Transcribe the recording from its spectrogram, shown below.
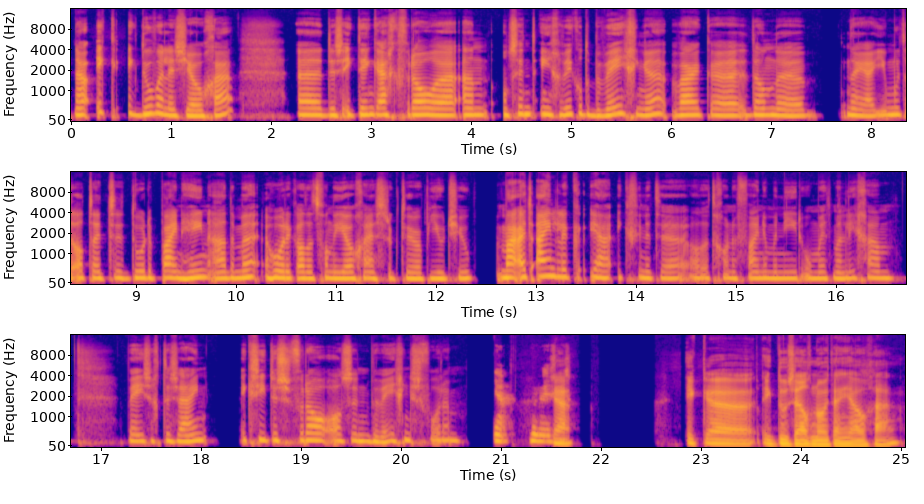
Nou, ik, ik doe wel eens yoga. Uh, dus ik denk eigenlijk vooral uh, aan ontzettend ingewikkelde bewegingen. Waar ik uh, dan nou ja, je moet altijd door de pijn heen ademen, hoor ik altijd van de yoga-instructeur op YouTube. Maar uiteindelijk, ja, ik vind het uh, altijd gewoon een fijne manier om met mijn lichaam bezig te zijn. Ik zie het dus vooral als een bewegingsvorm. Ja, beweging. Ja. Ik, uh, ik doe zelf nooit aan yoga.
